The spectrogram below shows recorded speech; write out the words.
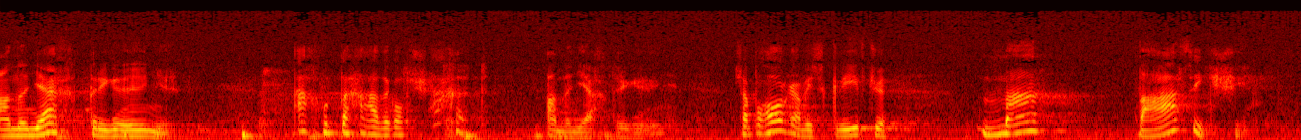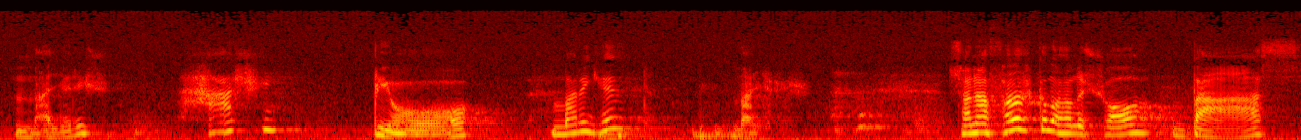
an yn iachtrig Ach hynny. Ach rwy'n dahadda gol siachat an yn iachtrig yn hynny. Sa bohor gaf i sgrif ti, ma bas i si, malerish, hasin, bio, mar i hyd manris. San a fach go hanna seo bás,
